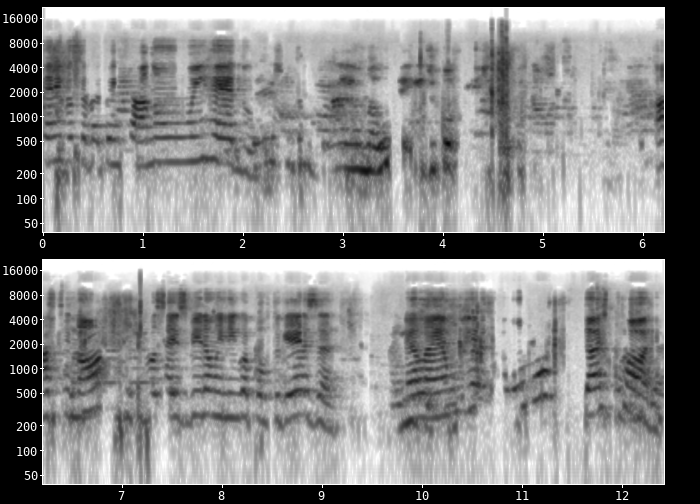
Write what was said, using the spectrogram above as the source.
Tem, você vai pensar num enredo. uma UTI de Covid. A sinopse que vocês viram em língua portuguesa, ela é um resumo da história.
